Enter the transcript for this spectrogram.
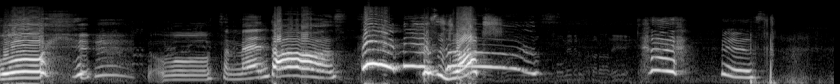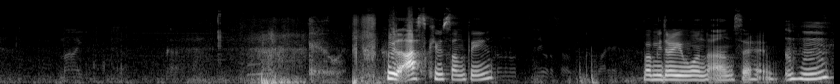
Oh, oh, Cementoss! He's a judge? yes. Who'll ask him something? But Midori won't answer him. Mm-hmm.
